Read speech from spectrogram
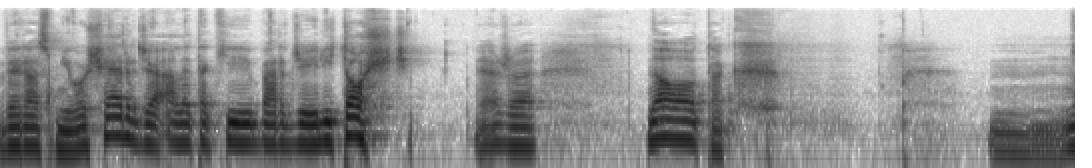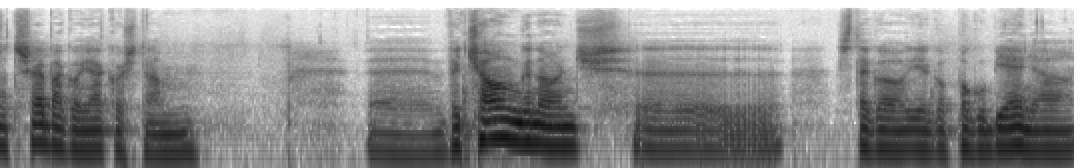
wyraz miłosierdzia, ale taki bardziej litości, nie? że no tak, mm, no trzeba go jakoś tam e, wyciągnąć e, z tego jego pogubienia,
